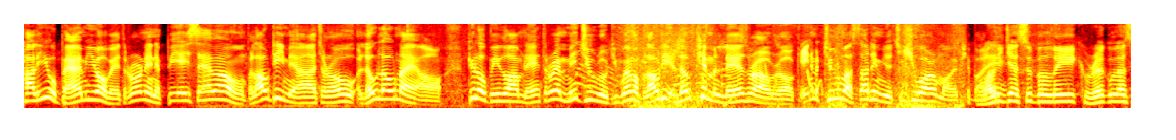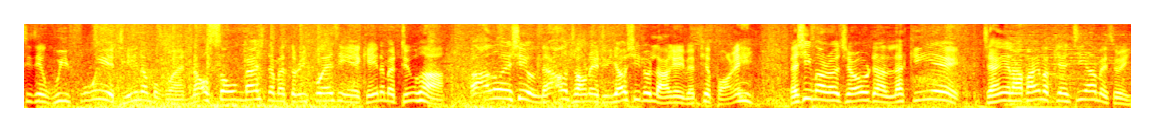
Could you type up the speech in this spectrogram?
ခါလီကိုဘန်ပြီးတော့ပဲသူတို့အနေနဲ့ PA7 ကိုဘယ်လောက်ထိများကျွန်တော်တို့အလုံးလုံးနိုင်အောင်ပြုလုပ်ပေးသွားမလဲသူတို့ရဲ့ mid ju တို့ဒီပွဲမှာဘယ်လောက်ထိအလုံးဖြစ်မလဲဆိုတာကိုတော့ game number 2မှာစတင်ပြီးကြီးရှုရတော့မှာပဲဖြစ်ပါတယ် Raleigh Super League regular season week 4ရဲ့ day number 1နောက်ဆုံး match number 3ပွဲစဉ်ရဲ့ game number 2ဟာအားလုံးရဲ့ရှေ့ကိုနောက်ထောင်းတဲ့အတူရောက်ရှိလို့လာခဲ့ပြီပဲဖြစ်ပါတယ်။လက်ရှိမှာတော့ကျွန်တော်တို့ဒါ lucky ရဲ့ဂျန်ဂလာပိုင်းမှာပြန်ကြည့်ရမယ်ဆိုရင်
